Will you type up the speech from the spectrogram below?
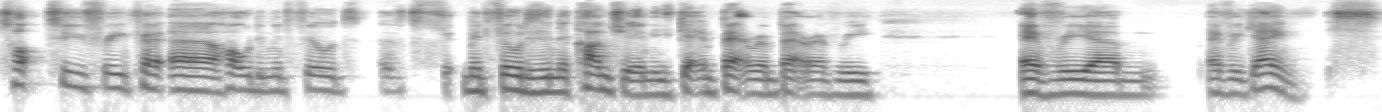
top two, three pre- uh, holding midfield uh, f- midfielders in the country, and he's getting better and better every every um every game. It's,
